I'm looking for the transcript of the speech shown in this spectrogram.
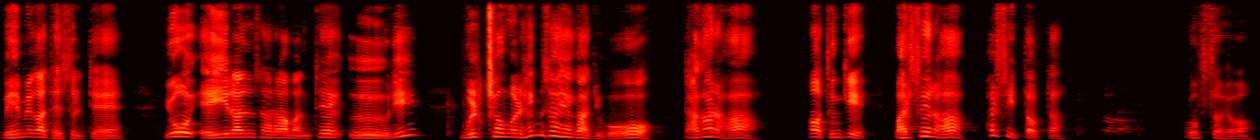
매매가 됐을 때 요 A라는 사람한테 을이 물청을 행사해 가지고 나가라. 어, 등기 말소해라. 할 수 있다 없다? 없어요.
